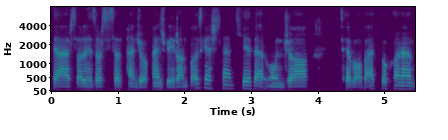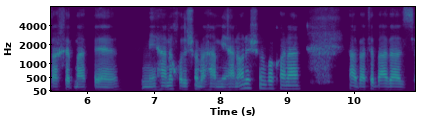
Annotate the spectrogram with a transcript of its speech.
در سال 1355 به ایران بازگشتند که در اونجا تبابت بکنند و خدمت به میهن خودشون و هم میهنانشون بکنن. البته بعد از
